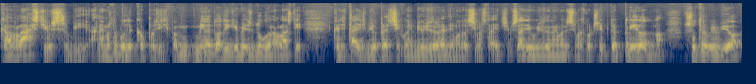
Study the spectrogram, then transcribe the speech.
ka vlasti u Srbiji, a ne može da bude kao opozicija. Pa Mile Dodig je već dugo na vlasti, kad je Tajić bio predsjednik, on je bio u izvanrednim odnosima sledećim. Sad je u izvanrednim odnosima s Vučićem. To je prirodno. Sutra bi bio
